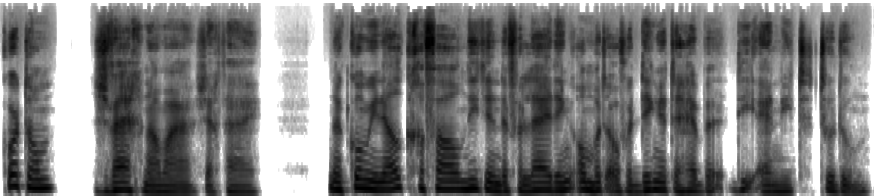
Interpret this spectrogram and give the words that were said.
Kortom, zwijg nou maar, zegt hij. Dan kom je in elk geval niet in de verleiding om het over dingen te hebben die er niet toe doen.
